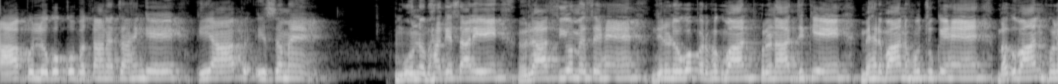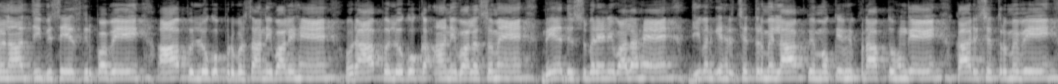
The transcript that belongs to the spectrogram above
आप लोगों को बताना चाहेंगे कि आप इस समय उन भाग्यशाली राशियों में से हैं, जिन लोगों पर भगवान भोलेनाथ जी के मेहरबान हो चुके हैं। भगवान भोलेनाथ जी, विशेष कृपा वे आप लोगों पर बरसाने वाले हैं और आप लोगों का आने वाला समय बेहद शुभ रहने वाला है। जीवन के हर क्षेत्र में लाभ के मौके भी प्राप्त होंगे। कार्य क्षेत्र में भी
